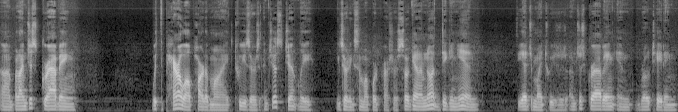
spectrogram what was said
Uh, but I'm just grabbing with the parallel part of my tweezers and just gently exerting some upward pressure. So again, I'm not digging in the edge of my tweezers. I'm just grabbing and rotating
